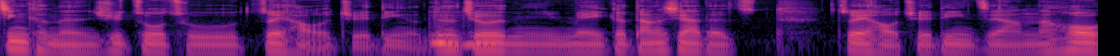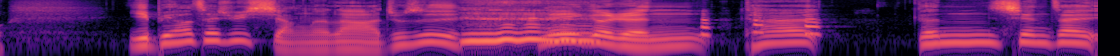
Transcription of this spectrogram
尽可能去做出最好的决定，那、嗯、就是你每个当下的最好决定。这样，然后也不要再去想了啦。就是 那个人，他跟现在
